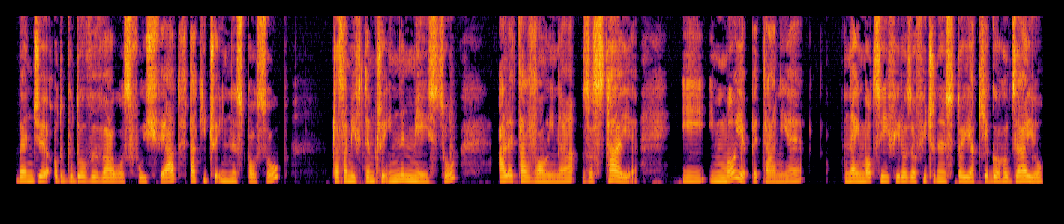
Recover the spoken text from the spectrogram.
będzie odbudowywało swój świat w taki czy inny sposób, czasami w tym czy innym miejscu, ale ta wojna zostaje. I, I moje pytanie, najmocniej filozoficzne, jest to, jakiego rodzaju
